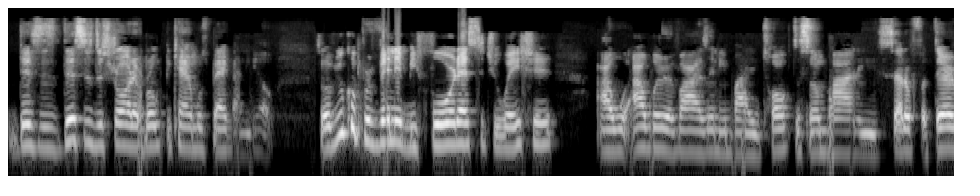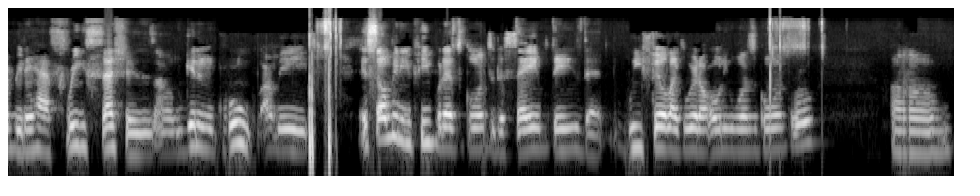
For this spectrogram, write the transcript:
This is this is the straw that broke the camel's back. I need help. So if you could prevent it before that situation, I would I would advise anybody talk to somebody, set up for therapy. They have free sessions. Um, get in a group. I mean, it's so many people that's going through the same things that we feel like we're the only ones going through. Um,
